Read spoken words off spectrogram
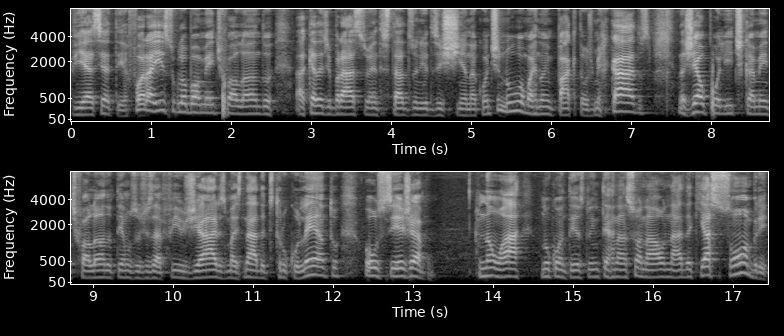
viesse a ter. Fora isso, globalmente falando, a queda de braço entre Estados Unidos e China continua, mas não impacta os mercados. Geopoliticamente falando, temos os desafios diários, mas nada de truculento, ou seja, não há no contexto internacional nada que assombre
